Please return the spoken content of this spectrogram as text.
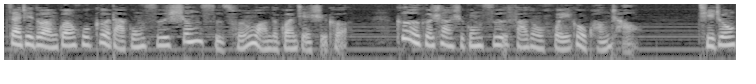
在这段关乎各大公司生死存亡的关键时刻，各个上市公司发动回购狂潮。其中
